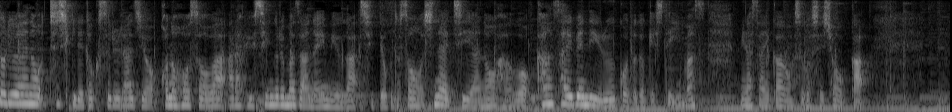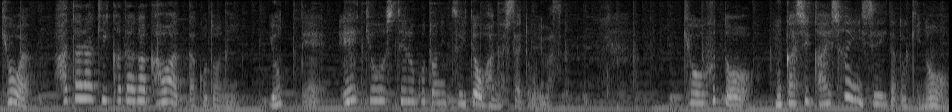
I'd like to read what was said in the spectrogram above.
一人親の知識で得するラジオ。この放送はアラフィフシングルマザーのエミューが知っておくと損をしない知恵やノウハウを関西弁でゆるくお届けしています。皆さんいかがお過ごしでしょうか？今日は働き方が変わったことによって影響していることについてお話したいと思います。今日ふと昔会社員していた時の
